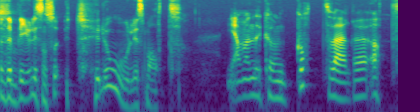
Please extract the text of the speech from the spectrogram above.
Men det blir jo liksom så utrolig smalt. Ja, men det kan godt være at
